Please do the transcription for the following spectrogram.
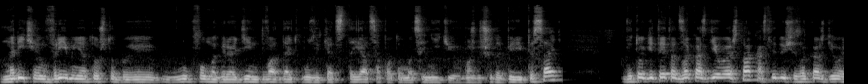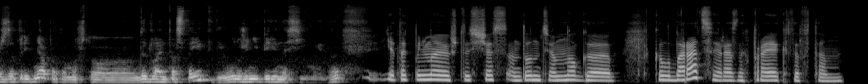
наличием времени на то, чтобы, ну, условно говоря, день-два дать музыке отстояться, а потом оценить ее, может быть, что-то переписать, В итоге ты этот заказ делаешь так, а следующий заказ делаешь за три дня, потому что дедлайн-то стоит, и он уже непереносимый. Да? Я так понимаю, что сейчас, Антон, у тебя много коллабораций разных проектов, там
